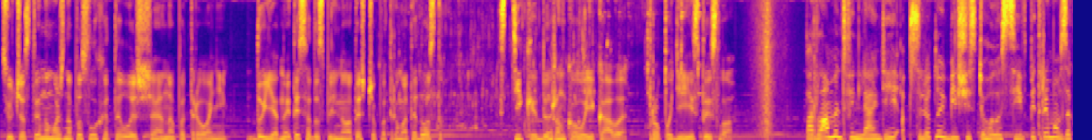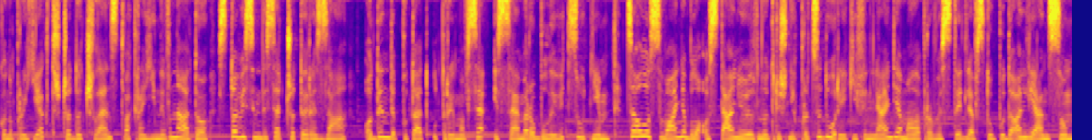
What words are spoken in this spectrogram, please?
цю частину можна послухати лише на Патреоні. Доєднуйтеся до спільноти, щоб отримати доступ. Стіки до ранкової кави про події стисло. Парламент Фінляндії абсолютною більшістю голосів підтримав законопроєкт щодо членства країни в НАТО. 184 за, один депутат утримався, і семеро були відсутні. Це голосування було останньою з внутрішніх процедур, які Фінляндія мала провести для вступу до альянсу.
